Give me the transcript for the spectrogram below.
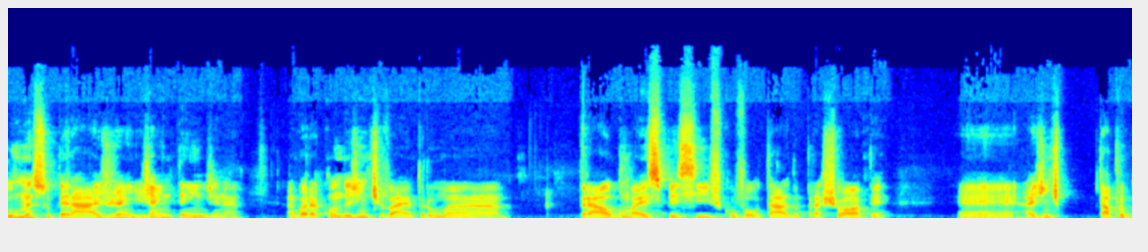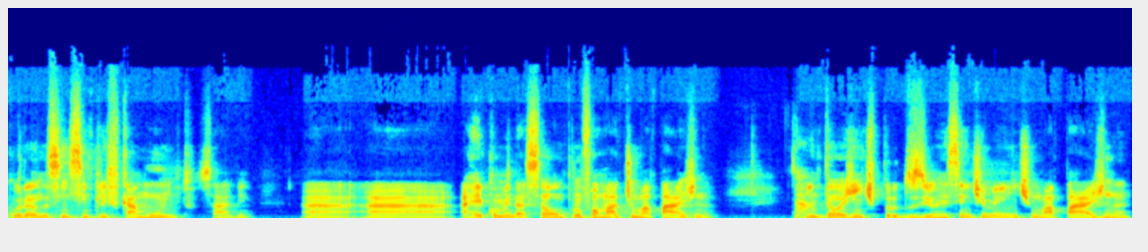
turma é super ágil, já, já entende, né? Agora, quando a gente vai para uma para algo mais específico voltado para shopper, é, a gente está procurando assim simplificar muito, sabe? A, a, a recomendação para um formato de uma página. Tá. Então a gente produziu recentemente uma página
